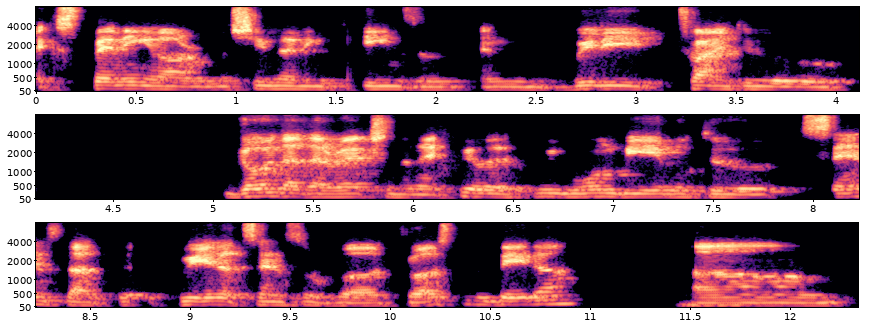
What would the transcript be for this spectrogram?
expanding our machine learning teams and, and really trying to go in that direction. And I feel that we won't be able to sense that, create that sense of uh, trust in the data, um,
